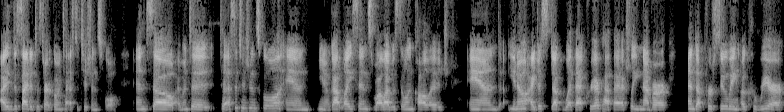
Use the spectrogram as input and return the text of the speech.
I decided to start going to esthetician school. And so I went to, to esthetician school and, you know, got licensed while I was still in college. And, you know, I just stuck with that career path. I actually never end up pursuing a career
